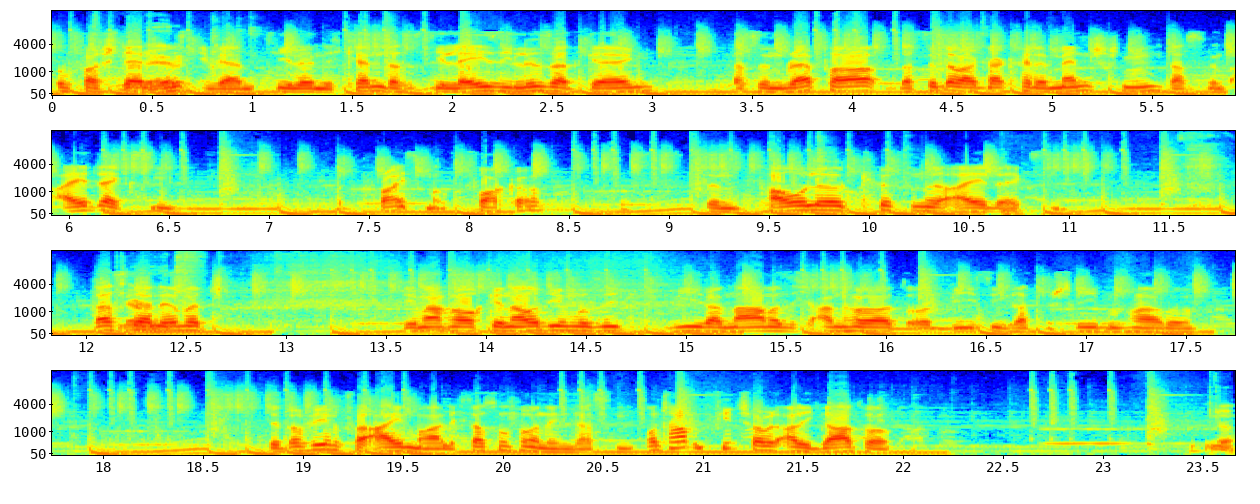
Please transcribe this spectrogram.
Zum Verständnis, Okay. die werden viele nicht kennen. Das ist die Lazy Lizard Gang. Das sind Rapper, das sind aber gar keine Menschen, das sind Eidechsen. Price Motherfucker. Sind faule, kiffende Eidechsen. Das ist Ja, gut. Image. Die machen auch genau die Musik, wie der Name sich anhört und wie ich sie gerade beschrieben habe. Sind auf jeden Fall einmalig, das muss man denen lassen. Und haben ein Feature mit Alligator. Ja,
